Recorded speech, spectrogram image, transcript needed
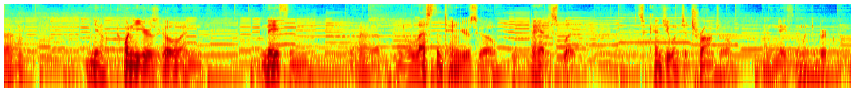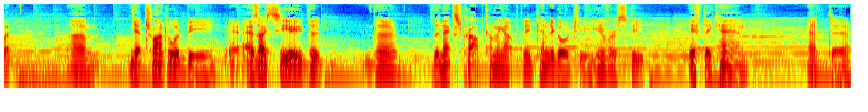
um, you know, 20 years ago, and Nathan, uh, you know, less than 10 years ago, they had to split. So Kenji went to Toronto, and Nathan went to Berklee. But um, yeah, Toronto would be, as I see the the the next crop coming up, they tend to go to university if they can at uh,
